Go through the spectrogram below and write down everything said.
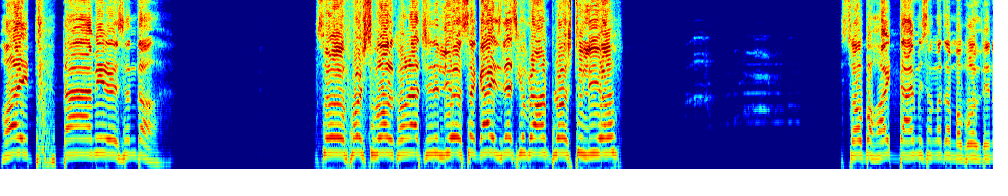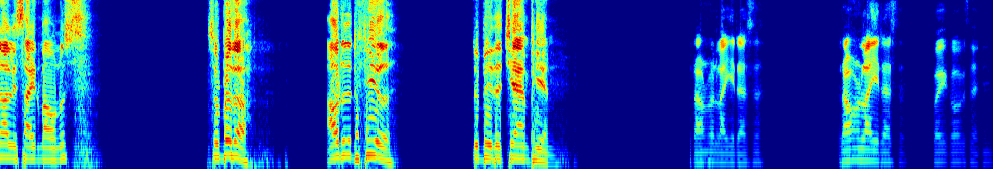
Height, दामी रहेछ नि त So first of all, congrats to Leo. So guys, let's give a round of applause to Leo. So अब height दामीसँग चाहिँ म बोल्दिनँ अलि साइडमा आउनुहोस् So brother, how does it feel to be the champion? राम्रो लागिरहेछ राम्रो लागिरहेछ कोही गएको छैन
